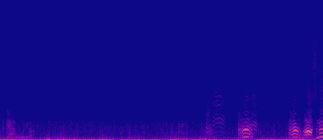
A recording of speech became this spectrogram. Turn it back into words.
அந்த வந்துட்டேன் ஓடி வரோம் ஆ ஆ வா அசனா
